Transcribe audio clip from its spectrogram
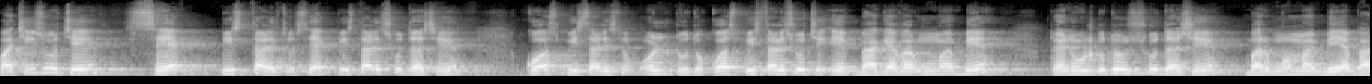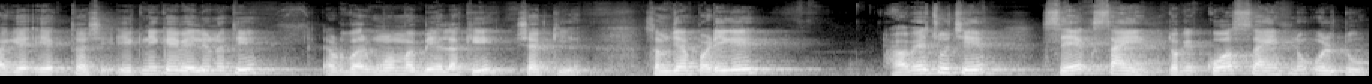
પછી શું છે? સેક પિસ્તાળીસ. તો સેક પિસ્તાળીસ શું થશે? કોસ પિસ્તાળીસનું ઉલટું. તો કોસ પિસ્તાળીસ શું છે? એક ભાગ્યા વર્ગમૂળમાં બે. તો એનું ઉલટું તો શું થશે? વર્ગમૂળમાં બે ભાગ્યા એક થશે. એકની કંઈ વેલ્યુ નથી? આપણે વર્ગમૂળમાં બે લખી શકીએ. સમજ્યા? પડી ગઈ? હવે શું છે? સેક સાઈઠ, તો કે કોસ સાઈઠનું ઉલટું.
